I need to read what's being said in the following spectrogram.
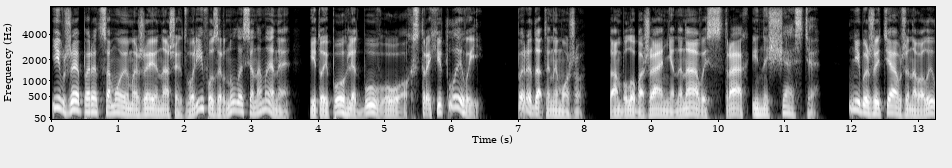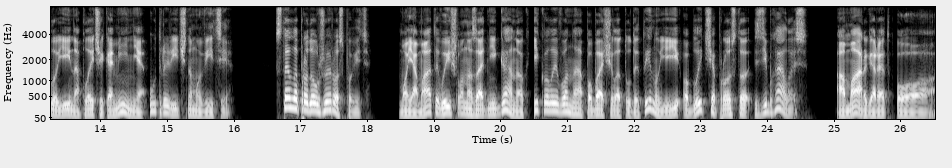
і вже перед самою межею наших дворів озирнулася на мене, і той погляд був ох, страхітливий. Передати не можу. Там було бажання, ненависть, страх і нещастя, ніби життя вже навалило їй на плечі каміння у трирічному віці. Стела продовжує розповідь. Моя мати вийшла на задній ганок, і коли вона побачила ту дитину, її обличчя просто зібгалось. А Маргарет, о,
